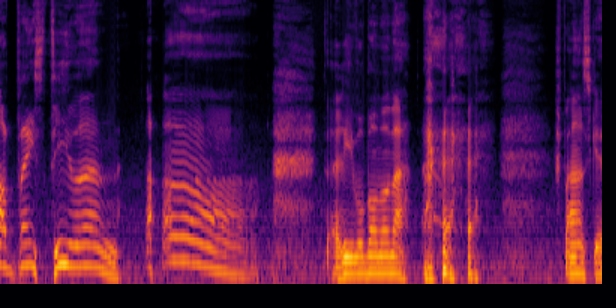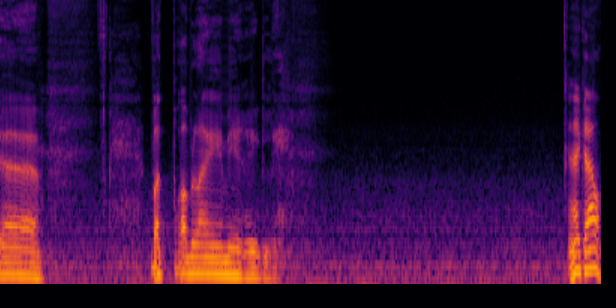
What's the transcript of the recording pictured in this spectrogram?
Ah ben, Steven! T'arrives au bon moment. Je pense que euh, votre problème est réglé. Hein, Carl?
